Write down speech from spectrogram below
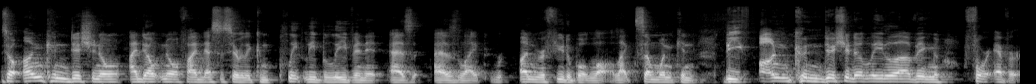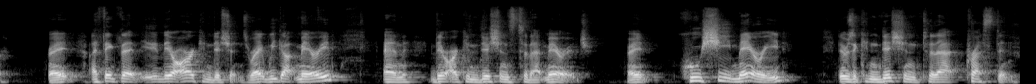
So unconditional, I don't know if I necessarily completely believe in it as, as like unrefutable law. Like someone can be unconditionally loving forever, right? I think that there are conditions, right? We got married and there are conditions to that marriage, right? Who she married, there's a condition to that Preston.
